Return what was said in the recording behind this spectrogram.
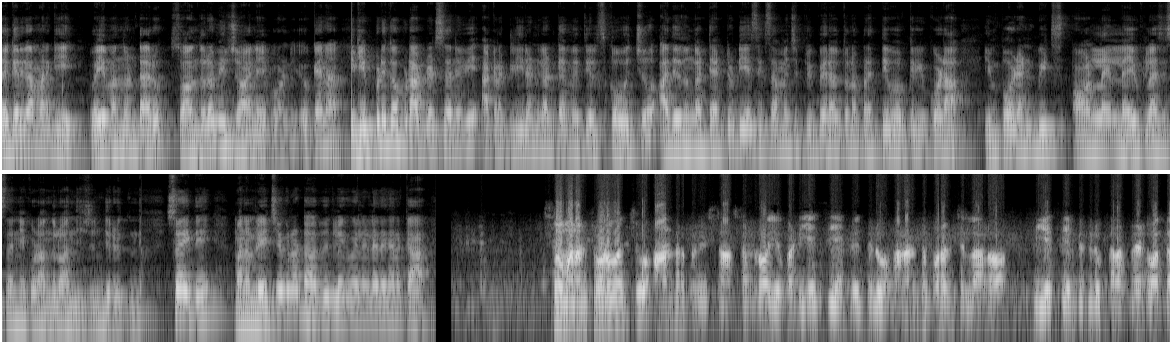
దగ్గరగా మనకి వెయ్యి మంది ఉంటారు. సో అందులో మీరు జాయిన్ అయిపోండి. ఓకేనా మీకు ఎప్పటికప్పుడు అప్డేట్స్ అనేవి అక్కడ క్లియర్ అండ్ కట్గా మీరు తెలుసుకోవచ్చు. అదేవిధంగా టెట్ డిఎస్సికి సంబంధించి ప్రిపేర్ అవుతున్న ప్రతి ఒక్కరికి కూడా important bits online live classes అన్ని కూడా అందులో అందించడం జరుగుతుంది. సో అయితే మనం లేచుకున్న టాపిక్లోకి వెళ్ళినట్లయితే కనుక సో మనం చూడవచ్చు ఆంధ్రప్రదేశ్ రాష్ట్రంలో ఈ యొక్క డిఎస్సీ అభ్యర్థులు అనంతపురం జిల్లాలో డిఎస్సి అభ్యర్థులు కలెక్టరేట్ వద్ద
